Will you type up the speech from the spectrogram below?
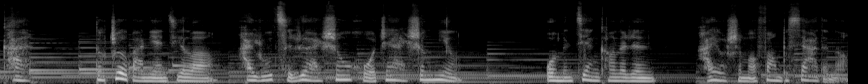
看，都这把年纪了，还如此热爱生活、珍爱生命，我们健康的人还有什么放不下的呢？”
